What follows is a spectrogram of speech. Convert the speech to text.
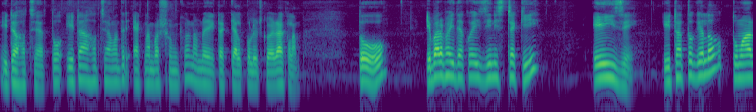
এটা হচ্ছে, তো এটা হচ্ছে আমাদের এক নাম্বার সমীকরণ, আমরা এটা ক্যালকুলেট করে রাখলাম। তো এবার ভাই দেখো এই জিনিসটা কি? এই যে, এটা তো গেল তোমার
